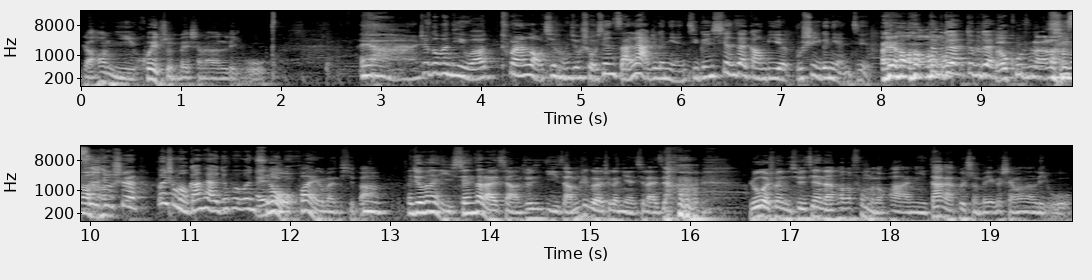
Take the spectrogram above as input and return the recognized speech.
然后你会准备什么样的礼物？哎呀，这个问题我要突然老气横秋。首先，咱俩这个年纪跟现在刚毕业不是一个年纪，哎呀，对不对？对不对我？要哭出来了其。次就是为什么我刚才就会问哎群，里，那我换一个问题吧，嗯那就问以现在来讲，就以咱们这个这个年纪来讲，如果说你去见男方的父母的话，你大概会准备一个什么样的礼物？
